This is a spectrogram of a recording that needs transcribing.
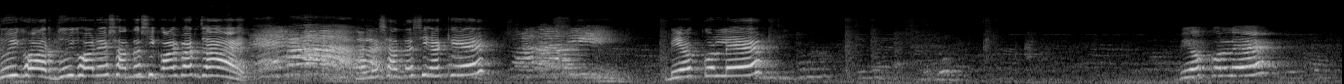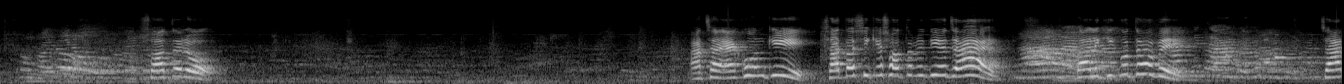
দুই ঘর। দুই ঘরে সাতাশি কয়বার যায়? তাহলে সাতাশি একে বিয়োগ করলে বিয়োগ করলে? সতেরো। আচ্ছা এখন কি সাতাশিকে সতেরো দিয়ে যায়? তাহলে কি করতে হবে? চার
